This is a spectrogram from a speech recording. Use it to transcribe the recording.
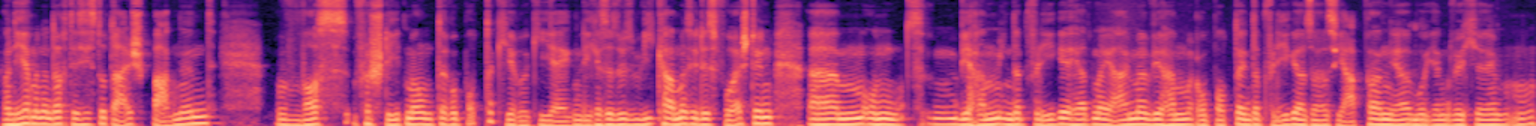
Und ich habe mir dann gedacht, das ist total spannend, was versteht man unter Roboterchirurgie eigentlich? Also wie kann man sich das vorstellen? Ähm, und wir haben in der Pflege, hört man ja immer, wir haben Roboter in der Pflege, also aus Japan, ja, wo mhm. irgendwelche... Hm,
